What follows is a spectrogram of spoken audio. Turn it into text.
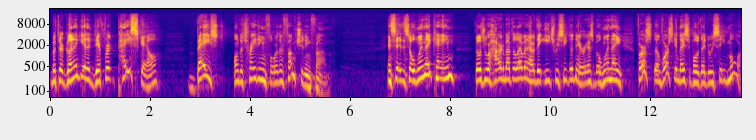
But they're going to get a different pay scale based on the trading floor they're functioning from. And so, so when they came, those who were hired about the 11 hour, they each received a denarius. But when they first, the first came, they supposed they'd receive more.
